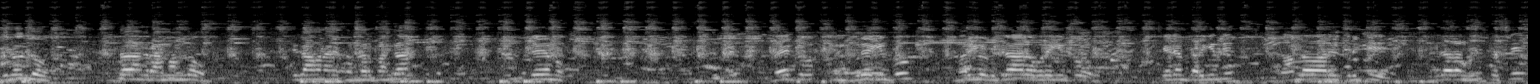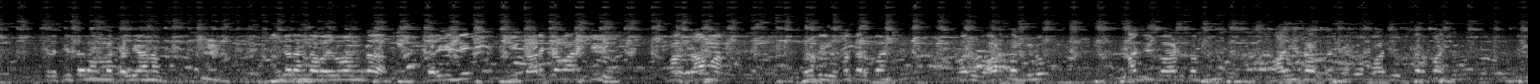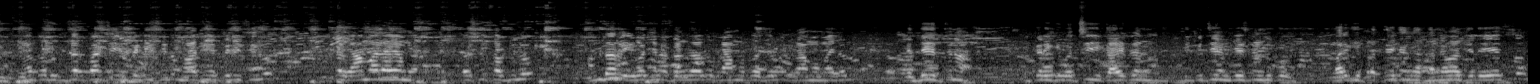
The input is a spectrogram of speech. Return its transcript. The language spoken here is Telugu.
ఈరోజు ఉద్దానం గ్రామంలో శ్రీరామనవమి సందర్భంగా ఉదయం రైతు ఊరేగింపు మరియు విగ్రహాల ఊరేగింపు చేయడం జరిగింది. రాములవారి గుడికి విగ్రహాలను తీసుకొచ్చి ఇక్కడ సీతారాముల కళ్యాణం అంగరంగ వైభవంగా జరిగింది. ఈ కార్యక్రమానికి మా గ్రామ తోటి ఉప సర్పంచ్ మరియు వార్డు సభ్యులు మాజీ వార్డు సభ్యులు మాజీ సర్పంచులు మాజీ ఉప సర్పంచులు నాతో ఉప సర్పంచ్ ఎంపీటీసీలు మాజీ ఎంపీటీసీలు ఇక్కడ రామాలయం ట్రస్ట్ సభ్యులు అందరు యువజన సంఘాలు గ్రామ ప్రజలు గ్రామ మహిళలు పెద్ద ఎత్తున ఇక్కడికి వచ్చి ఈ కార్యక్రమం దిగ్విజయం చేసినందుకు వారికి ప్రత్యేకంగా ధన్యవాదాలు తెలియజేస్తూ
